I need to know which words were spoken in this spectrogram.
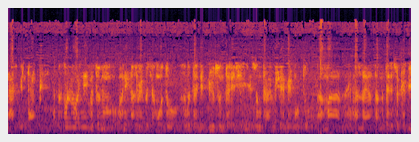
halibin da aka yi. Akwai wani mutum wani halibin bisa moto mutane biyu sun tare shi sun ka amshe mai moto. Amma Allah ya sa mutane suka bi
